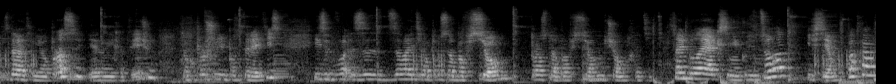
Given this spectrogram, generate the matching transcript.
задавайте мне вопросы, я на них отвечу. Только прошу, не повторяйтесь. И задавайте вопросы обо всем, просто обо всем, чем хотите. С вами была я, Ксения Кузнецова. И всем пока!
